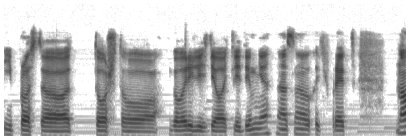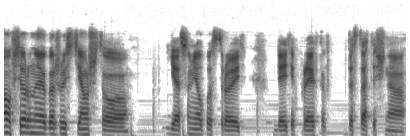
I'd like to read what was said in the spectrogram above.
и просто то, что говорили сделать лиды мне на основах этих проектов. Но все равно я горжусь тем, что я сумел построить для этих проектов достаточно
